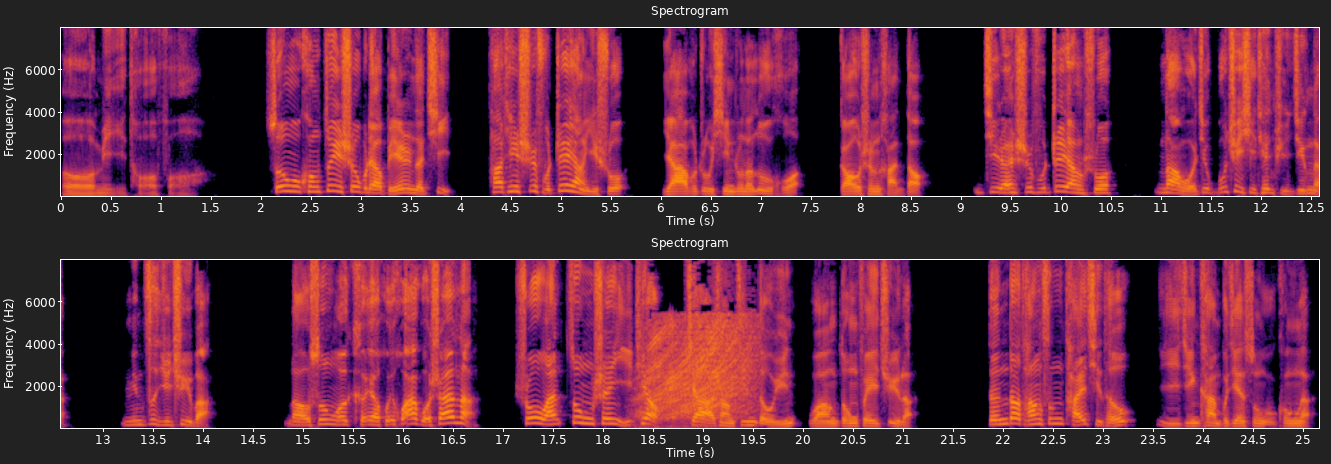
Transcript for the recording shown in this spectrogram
阿弥陀佛。孙悟空最受不了别人的气，他听师傅这样一说，压不住心中的怒火，高声喊道。既然师傅这样说，那我就不去西天取经了。您自己去吧，老孙我可要回花果山了。说完，纵身一跳，驾上筋斗云，往东飞去了。等到唐僧抬起头，已经看不见孙悟空了。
